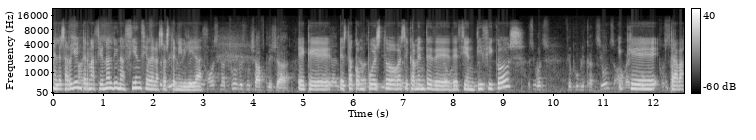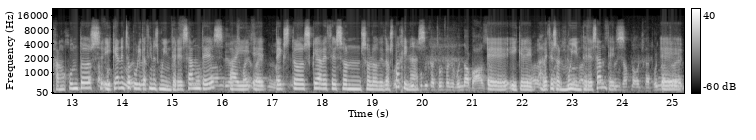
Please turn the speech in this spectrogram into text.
el desarrollo internacional de una ciencia de la sostenibilidad, eh, que está compuesto básicamente de, científicos que trabajan juntos y que han hecho publicaciones muy interesantes. Hay eh, textos que a veces son solo de dos páginas eh, y que a veces son muy interesantes. Eh,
